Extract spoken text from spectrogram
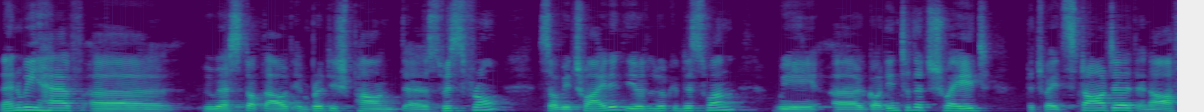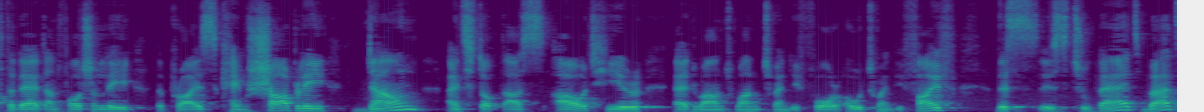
Then we have, uh, we were stopped out in British pound uh, Swiss franc. So we tried it. You look at this one. We uh, got into the trade the trade started and after that unfortunately the price came sharply down and stopped us out here at around 124.025 this is too bad, but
